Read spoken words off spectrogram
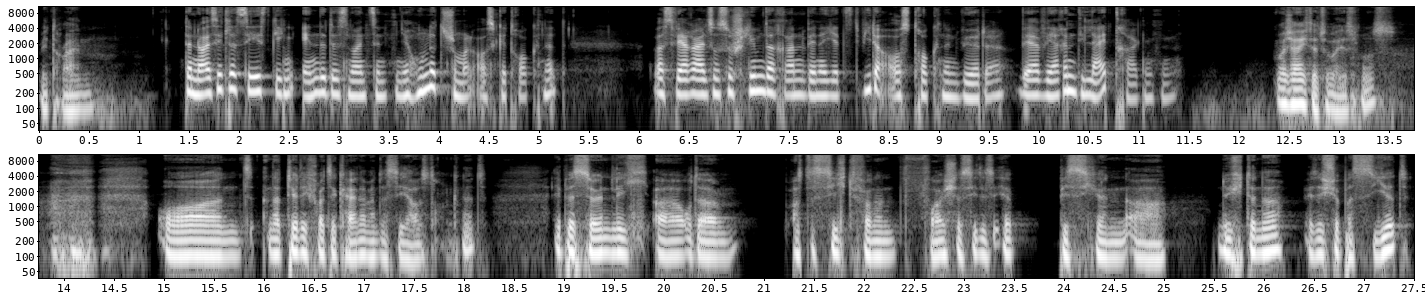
mit rein. Der Neusiedlersee ist gegen Ende des 19. Jahrhunderts schon mal ausgetrocknet. Was wäre also so schlimm daran, wenn er jetzt wieder austrocknen würde? Wer wären die Leidtragenden? Wahrscheinlich der Tourismus. Und natürlich freut sich keiner, wenn der See austrocknet. Ich persönlich äh, oder aus der Sicht von einem Forscher sieht es eher ein bisschen äh, nüchterner. Es ist schon passiert.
